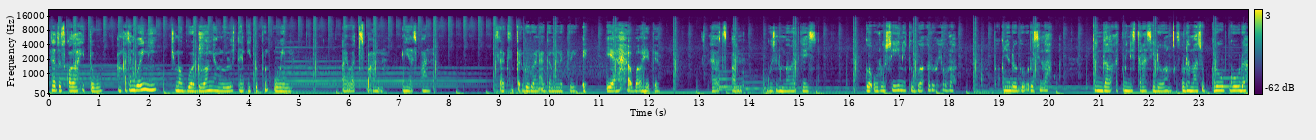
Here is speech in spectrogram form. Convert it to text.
satu sekolah itu angkatan gue ini cuma gue doang yang lulus dan itu pun UIN lewat SPAN iya SPAN seleksi perguruan agama negeri. Eh iya apalah itu. Lewat SPAN gue seneng banget guys. Gue urusin itu gue aduh ya Allah. Pokoknya udah gue urusin lah. Tinggal administrasi doang. Udah masuk grup gue udah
